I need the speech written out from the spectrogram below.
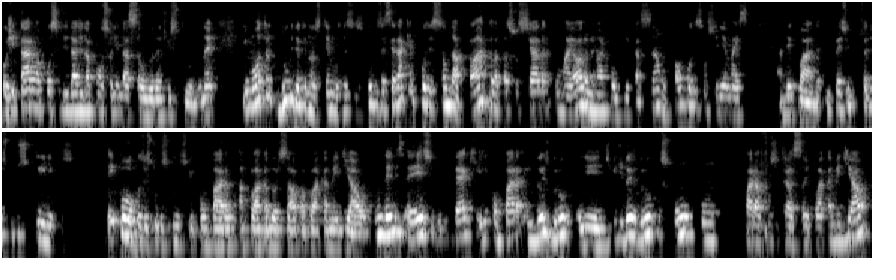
cogitaram a possibilidade da consolidação durante o estudo. Né? E uma outra dúvida que nós temos nesses estudos é, será que a posição da placa está associada com maior ou menor complicação? Qual posição seria mais adequada? E para isso a gente precisa de estudos clínicos. Tem poucos estudos clínicos que comparam a placa dorsal com a placa medial. Um deles é esse do DEC, ele compara em dois grupos, ele divide dois grupos, um com parafuso de tração e placa medial,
